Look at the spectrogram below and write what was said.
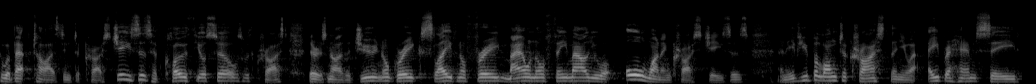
who are baptized into Christ Jesus have clothed yourselves with Christ. There is neither Jew nor Greek, slave nor free, male nor female. You are all one in Christ Jesus. And if you belong to Christ, then you are Abraham's seed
